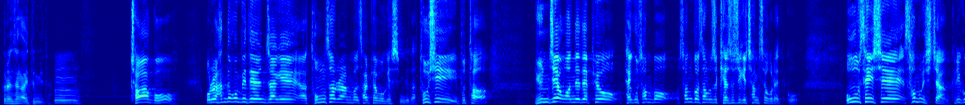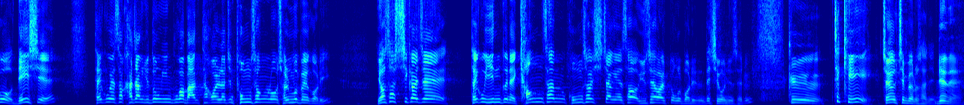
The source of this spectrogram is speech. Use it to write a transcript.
그런 생각이 듭니다. 저하고 오늘 한동훈 비대위원장의 동선을 한번 살펴보겠습니다. 2시부터 윤재영 원내대표 대구 선거, 선거 사무소 개소식에 참석을 했고 오후 3시에 서문시장 그리고 4시에 대구에서 가장 유동인구가 많다고 알려진 동성로 젊은배 거리 6시가 이제 대구 인근의 경산 공설 시장에서 유세 활동을 벌이는데 지원 유세를 그 특히 정영진 변호사님 네네.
